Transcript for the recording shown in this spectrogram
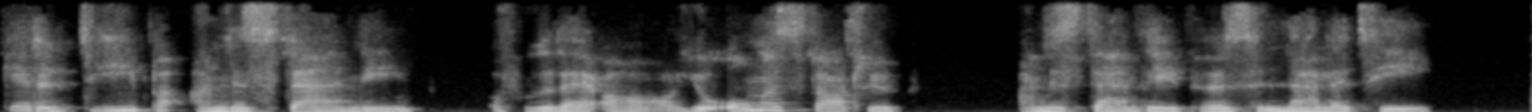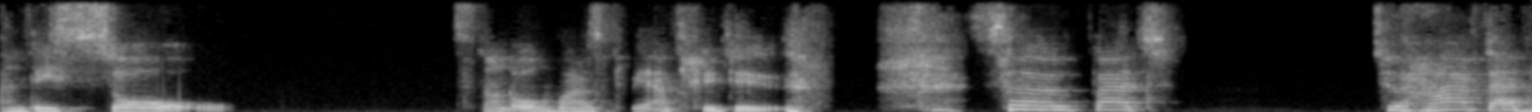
get a deeper understanding of who they are. You almost start to understand their personality and their soul. It's not almost, we actually do. so, but to have that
